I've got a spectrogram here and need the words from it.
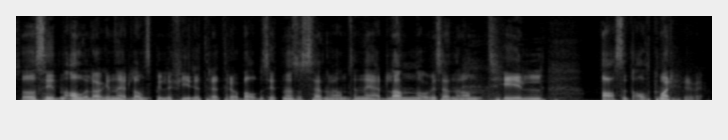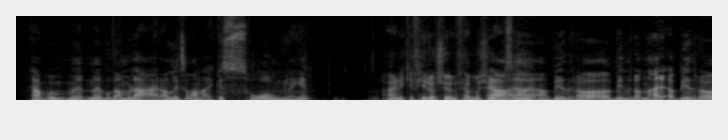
Så siden alle lag i Nederland spiller 4-3-3 og ballbesittende, så sender vi han til Nederland, og vi sender han til Aset Alkmaar. Ja, men, men hvor gammel er han, liksom? Han er jo ikke så ung lenger. Er han ikke 24 eller 25? Ja, ja, ja begynner, å, begynner, å nære, begynner å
